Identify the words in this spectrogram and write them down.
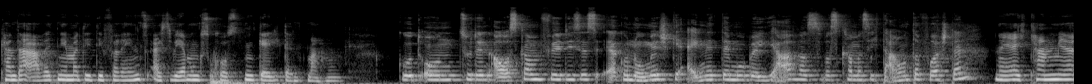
kann der Arbeitnehmer die Differenz als Werbungskosten geltend machen. Gut, und zu den Ausgaben für dieses ergonomisch geeignete Mobiliar, was, was kann man sich darunter vorstellen? Naja, ich kann mir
